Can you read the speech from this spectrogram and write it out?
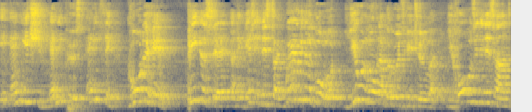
Any issue, any person, anything, go to him. Peter said, and it gets in this time, where are we going to go, Lord? You alone have the words of eternal life. He holds it in his hands,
